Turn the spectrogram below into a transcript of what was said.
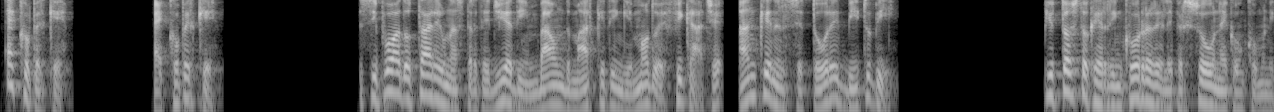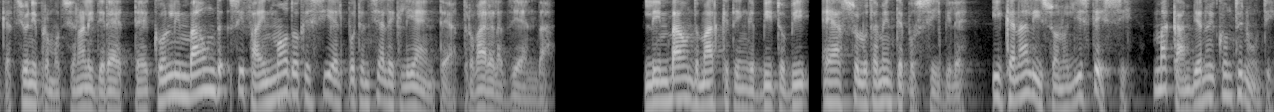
Ecco perché. Ecco perché. Si può adottare una strategia di inbound marketing in modo efficace anche nel settore B2B. Piuttosto che rincorrere le persone con comunicazioni promozionali dirette, con l'inbound si fa in modo che sia il potenziale cliente a trovare l'azienda. L'inbound marketing B2B è assolutamente possibile. I canali sono gli stessi, ma cambiano i contenuti.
